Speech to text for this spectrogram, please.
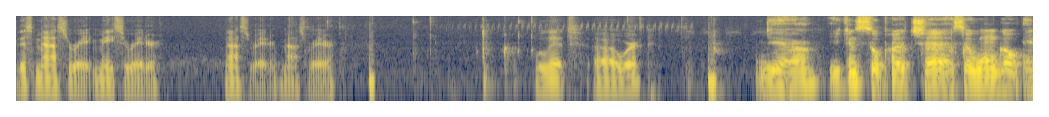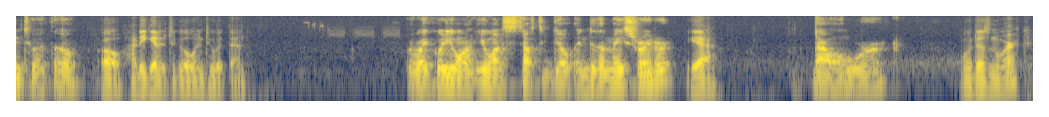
this macerate macerator, macerator, macerator, will it uh, work? Yeah. You can still put a chest. It won't go into it though. Oh, how do you get it to go into it then? Like, what do you want? You want stuff to go into the macerator? Yeah. That won't work. Well, it doesn't work.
